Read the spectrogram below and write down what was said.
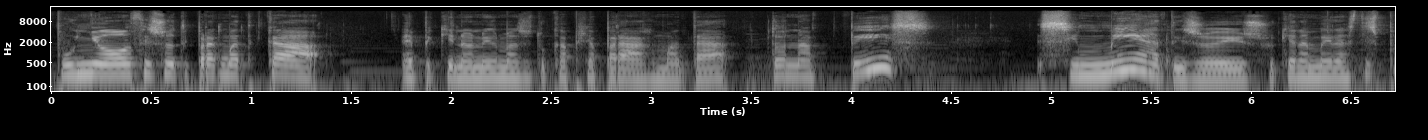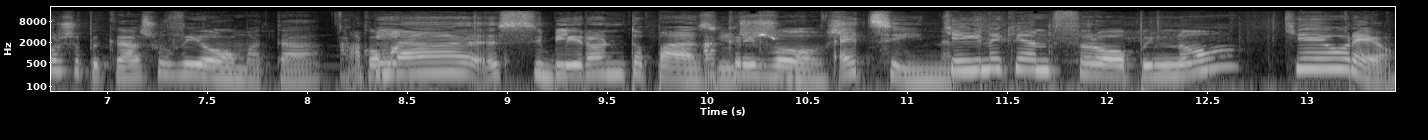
που νιώθεις ότι πραγματικά επικοινωνείς μαζί του κάποια πράγματα, το να πεις σημεία της ζωής σου και να μοιραστείς προσωπικά σου βιώματα. Απλά ακόμα... συμπληρώνει το πάζλ Ακριβώς. Έτσι είναι. Και είναι και ανθρώπινο και ωραίο.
